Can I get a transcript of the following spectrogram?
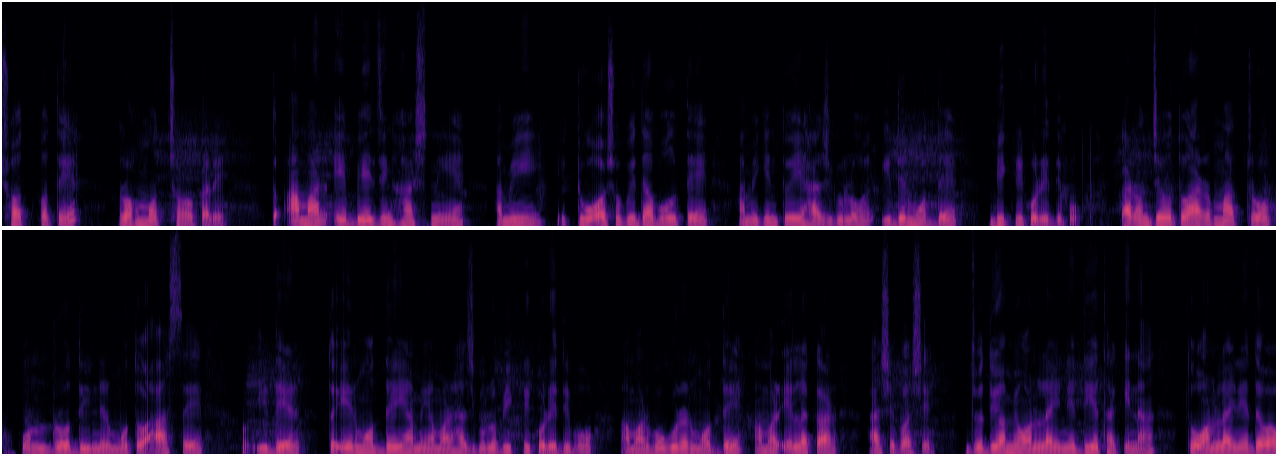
সৎ পথে, রহমত সহকারে। তো আমার এই বেজিং হাঁস নিয়ে আমি একটু অসুবিধা বলতে আমি কিন্তু এই হাঁসগুলো ঈদের মধ্যে বিক্রি করে দেব। কারণ যেহেতু আর মাত্র পনেরো দিনের মতো আছে ঈদের, তো এর মধ্যেই আমি আমার হাঁসগুলো বিক্রি করে দিব আমার বগুড়ার মধ্যে, আমার এলাকার আশেপাশে। যদিও আমি অনলাইনে দিয়ে থাকি না, তো অনলাইনে দেওয়া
